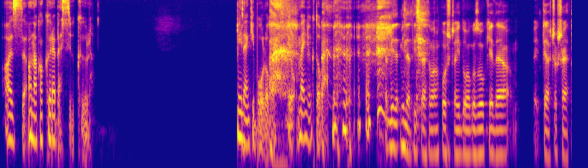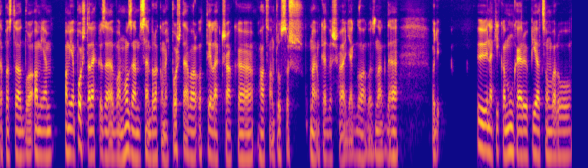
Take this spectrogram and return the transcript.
az annak a köre beszűkül. Mindenki bólogat. Jó, menjünk tovább. Minden, minden tiszteletem a postai dolgozóké, de tényleg csak saját tapasztalatból, amilyen, ami a posta legközelebb van hozzám, szembe lakom egy postával, ott tényleg csak 60 pluszos, nagyon kedves hölgyek dolgoznak, de hogy ő nekik a munkaerőpiacon való,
